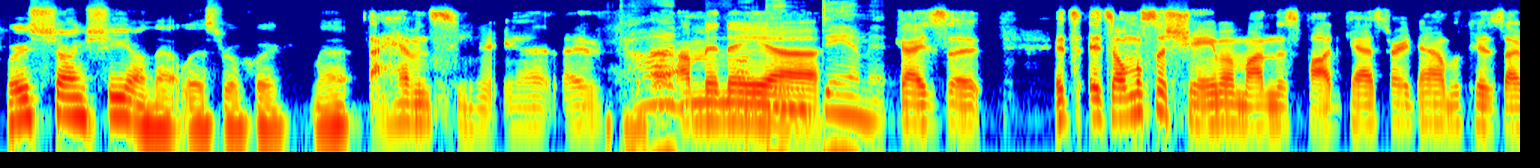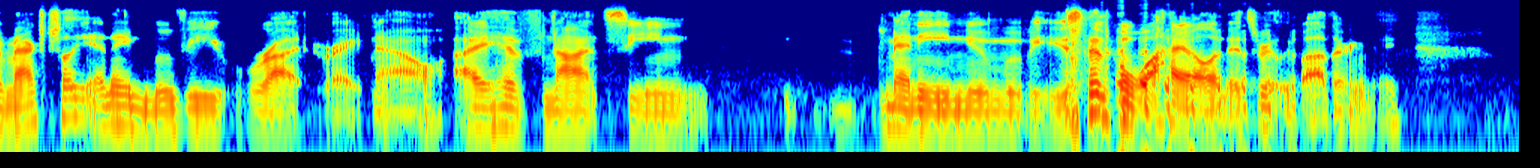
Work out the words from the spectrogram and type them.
Where's Shang-Chi on that list, real quick, Matt? I haven't seen it yet. I've, God I'm in a uh, damn it. guys. Uh, it's it's almost a shame I'm on this podcast right now because I'm actually in a movie rut right now. I have not seen many new movies in a while, and it's really bothering me.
